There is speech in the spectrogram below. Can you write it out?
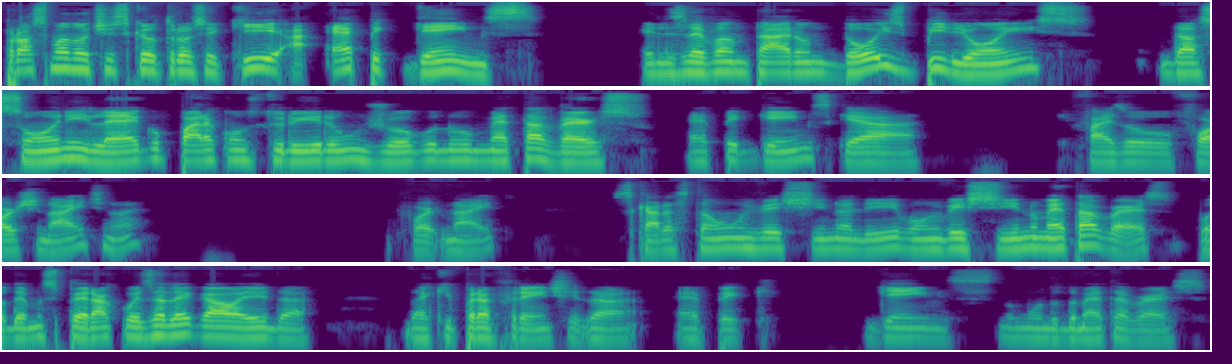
Próxima notícia que eu trouxe aqui, a Epic Games. Eles levantaram 2 bilhões da Sony e Lego para construir um jogo no metaverso. Epic Games, que é a que faz o Fortnite, não é? Fortnite. Os caras estão investindo ali, vão investir no metaverso. Podemos esperar coisa legal aí da, daqui para frente da Epic Games no mundo do metaverso.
